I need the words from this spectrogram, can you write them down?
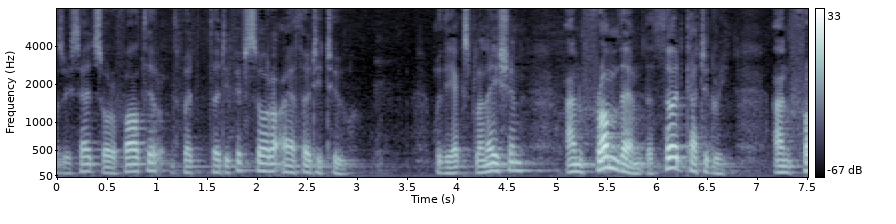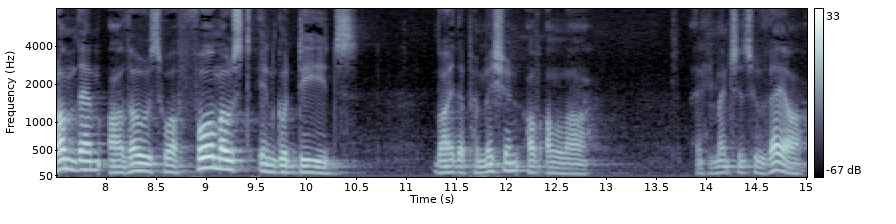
As we said, Surah Fatir, 35th Surah, ayah 32, with the explanation, and from them, the third category, and from them are those who are foremost in good deeds by the permission of Allah. And he mentions who they are.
